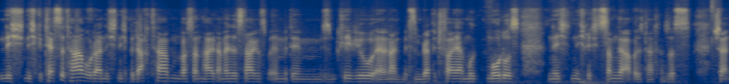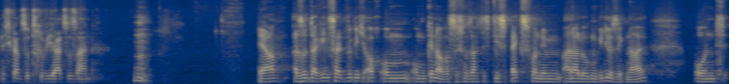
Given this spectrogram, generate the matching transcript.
nicht, nicht getestet haben oder nicht, nicht bedacht haben, was dann halt am Ende des Tages mit dem, mit diesem Clearview, äh, nein, mit diesem Rapid Fire Modus nicht, nicht richtig zusammengearbeitet hat. Also das scheint nicht ganz so trivial zu sein. Hm. Ja, also da ging es halt wirklich auch um, um, genau, was du schon sagtest, die Specs von dem analogen Videosignal. Und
